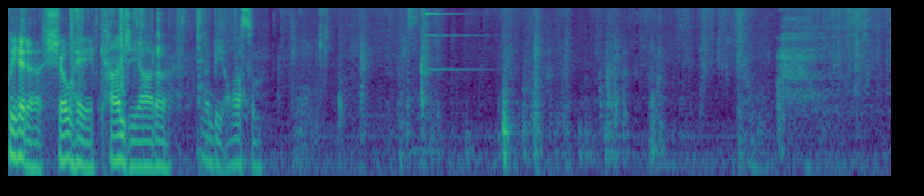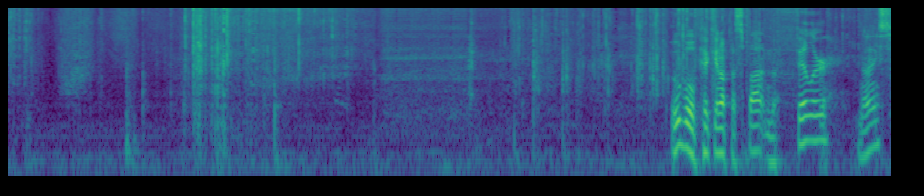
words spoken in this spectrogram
We hit a Shohei Kanji auto. That'd be awesome. Ubel picking up a spot in the filler. Nice.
